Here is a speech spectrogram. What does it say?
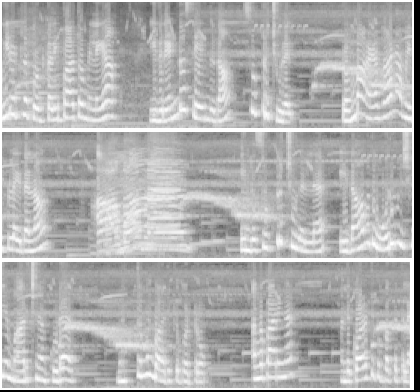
உயிரற்ற பொருட்களையும் பார்த்தோம் இல்லையா? இது ரெண்டும் சேர்ந்து தான் சுற்றுச்சூழல். ரொம்ப அழகான அமைப்புல இதெல்லாம். இந்த சுற்றுச்சூழல்ல ஏதாவது ஒரு விஷயம் மாறுச்சுன்னா கூட மொத்தமும் பாதிக்கப்பட்டுரும். அங்க பாருங்க அந்த குளத்துக்கு பக்கத்துல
